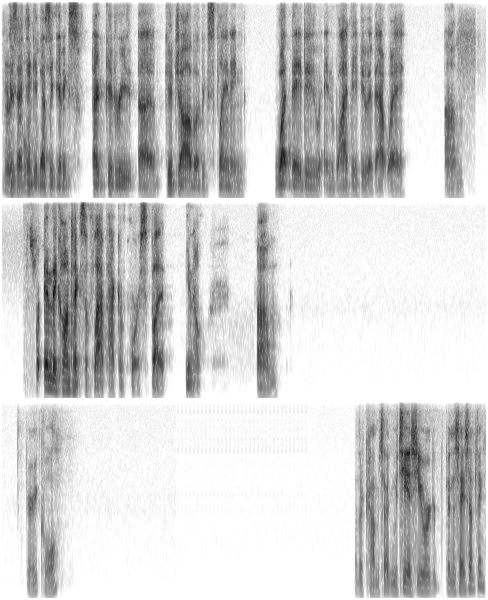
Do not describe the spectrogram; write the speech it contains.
because I think it does a good ex- a good re- uh, good job of explaining what they do and why they do it that way. Um, in the context of Flatpak, of course, but you know, um, Very cool. Other comments? Like Matthias, you were going to say something?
